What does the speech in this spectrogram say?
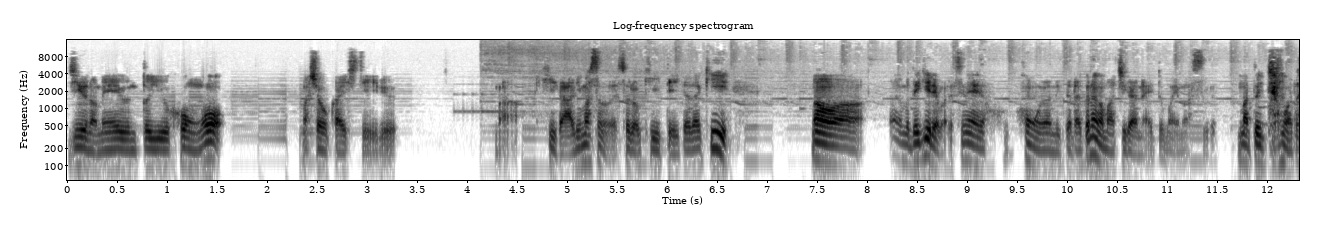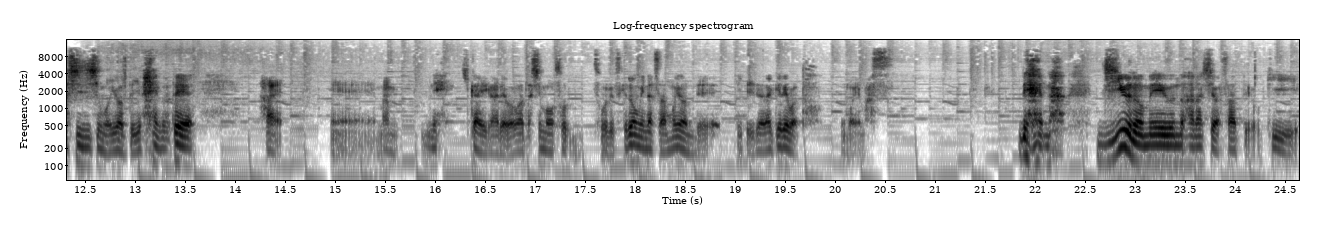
自由の命運という本を、まあ、紹介している、まあ、日がありますので、それを聞いていただき、まあ、できればですね、本を読んでいただくのが間違いないと思います。まあ、といっても私自身も読んでいないので、はい。えー、まあね、機会があれば私もそそうですけど、皆さんも読んでみていただければと思います。で、まあ、自由の命運の話はさておき、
